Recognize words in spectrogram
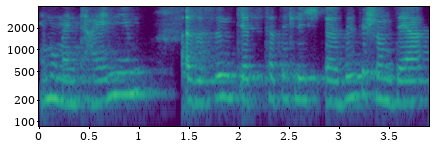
im Moment teilnehmen. Also es sind jetzt tatsächlich, äh, sind wir schon sehr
